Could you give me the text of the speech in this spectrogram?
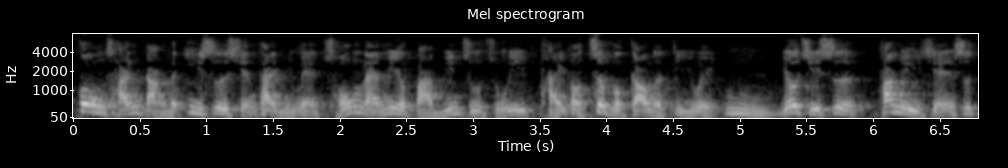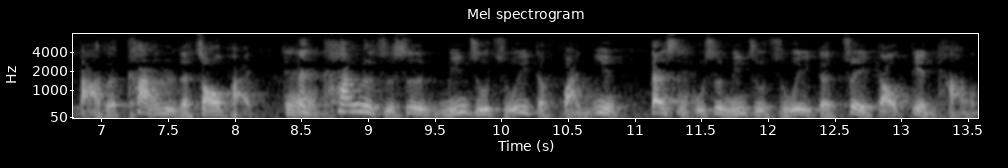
共产党的意识形态里面从来没有把民族主义排到这么高的地位，嗯，尤其是他们以前是打着抗日的招牌，对，但抗日只是民族主义的反应，但是不是民族主义的最高殿堂，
